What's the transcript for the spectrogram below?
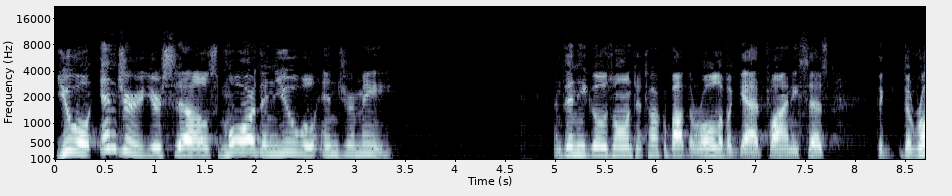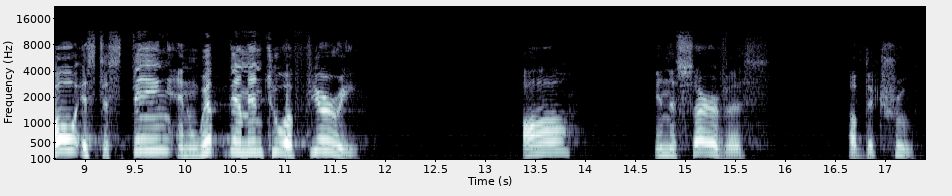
you will injure yourselves more than you will injure me. And then he goes on to talk about the role of a gadfly, and he says, the, the role is to sting and whip them into a fury, all in the service of the truth.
